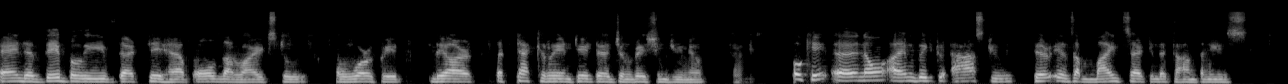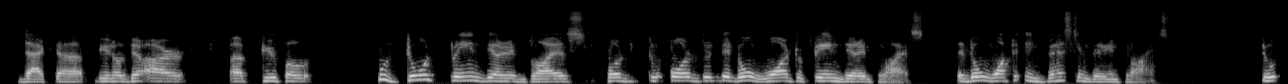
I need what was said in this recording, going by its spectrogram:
and uh, they believe that they have all the rights to work with. They are the tech-oriented uh, generation, you know. Okay, uh, now I'm going to ask you, there is a mindset in the companies that, uh, you know, there are people who don't train their employees or, or they don't want to train their employees they don't want to invest in their employees to,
